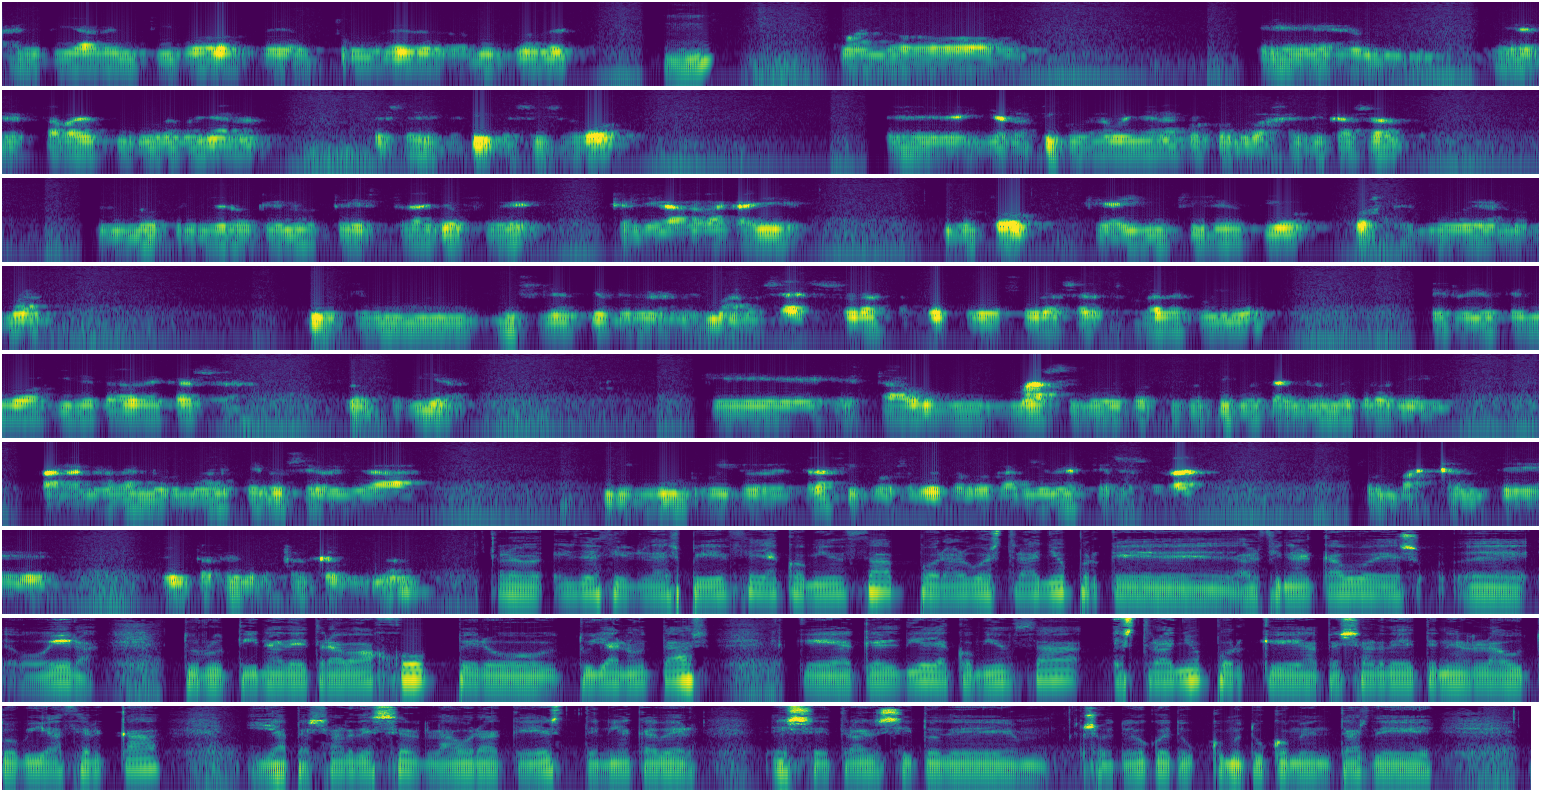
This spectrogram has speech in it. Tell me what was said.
el día 22 de octubre de 2009 cuando eh, estaba de 5 de la mañana, es decir, de 6 a 2, eh, y a las 5 de la mañana, pues cuando bajé de casa, lo primero que noté extraño fue que al llegar a la calle notó que hay un silencio pues que no era normal. Un, silencio que no era normal. O sea, es horas tampoco horas, horas de ruido, pero yo tengo aquí detrás de casa la autovía que está a un máximo de 250 kilómetros y para nada es normal que no se oiga ningún ruido de tráfico, sobre todo camiones que asesoran son bastante, bastante abundantes. Claro, es decir, la experiencia ya comienza por algo extraño porque al fin y al cabo es eh, o era tu rutina de trabajo, pero tú ya notas que aquel día ya comienza extraño porque a pesar de tener la autovía cerca y a pesar de ser la hora que es, tenía que haber ese tránsito de, sobre todo como tú comentas, de,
